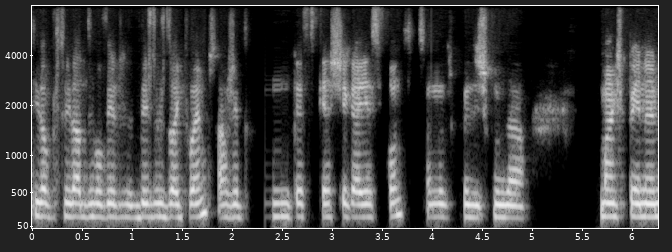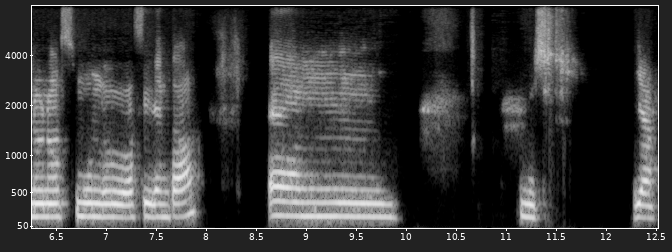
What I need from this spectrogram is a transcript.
tido a oportunidade de desenvolver desde os 18 anos. Há gente que nunca sequer chega a esse ponto. São uma das coisas que me dá mais pena no nosso mundo ocidental. Um, mas já yeah,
